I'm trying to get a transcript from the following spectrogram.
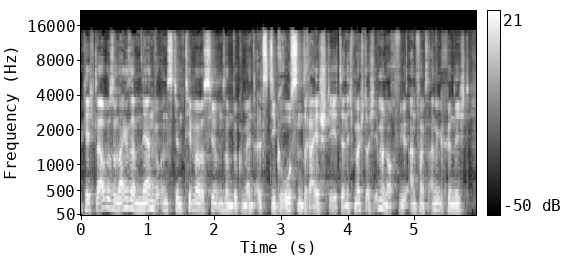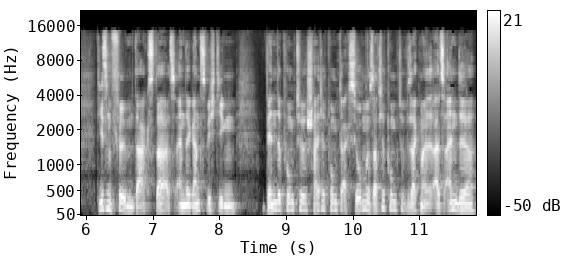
Okay, ich glaube, so langsam nähern wir uns dem Thema, was hier in unserem Dokument als die großen drei steht. Denn ich möchte euch immer noch, wie anfangs angekündigt, diesen Film Dark Star als einen der ganz wichtigen Wendepunkte, Scheitelpunkte, Axiome, Sattelpunkte, wie sagt man, als einen der,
